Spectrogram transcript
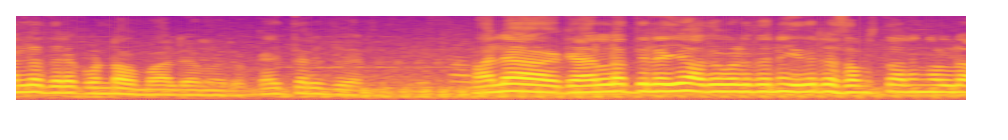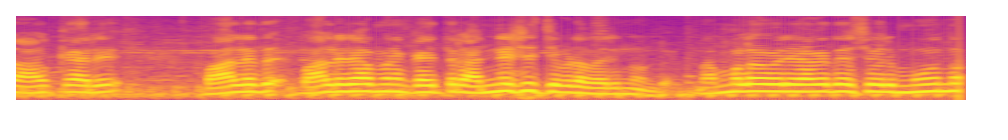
നല്ല തിരക്കുണ്ടാവും ബാലരാമപുരം കൈത്തറിക്ക് വേണ്ടി പല കേരളത്തിലെയും അതുപോലെ തന്നെ ഇതര സംസ്ഥാനങ്ങളിലെ ആൾക്കാർ ബാല ബാലരാമപുരം കൈത്തറി അന്വേഷിച്ച് ഇവിടെ വരുന്നുണ്ട്. നമ്മൾ ഒരു ഏകദേശം ഒരു മൂന്ന്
